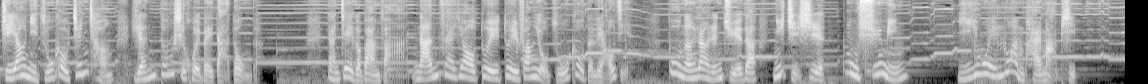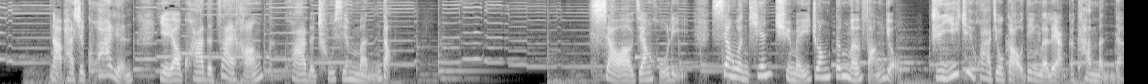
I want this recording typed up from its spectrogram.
只要你足够真诚，人都是会被打动的。但这个办法难在要对对方有足够的了解，不能让人觉得你只是慕虚名，一味乱拍马屁。哪怕是夸人，也要夸得在行。夸得出些门道，《笑傲江湖》里，向问天去梅庄登门访友，只一句话就搞定了两个看门的。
